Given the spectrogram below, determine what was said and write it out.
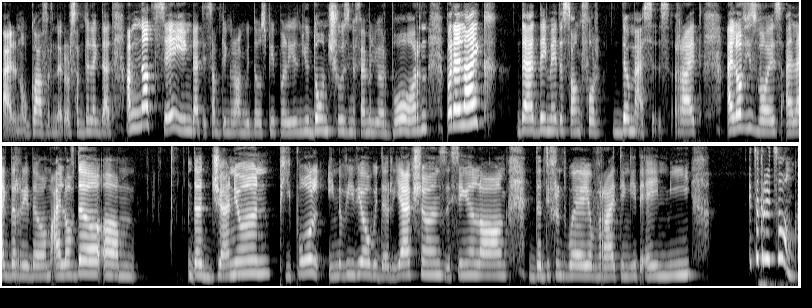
I don't know, governor or something like that. I'm not saying that it's something wrong with those people. You don't choose in the family you are born, but I like that they made a song for the masses, right? I love his voice. I like the rhythm. I love the um, the genuine people in the video with the reactions, the singing along, the different way of writing it ain't me. It's a great song.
